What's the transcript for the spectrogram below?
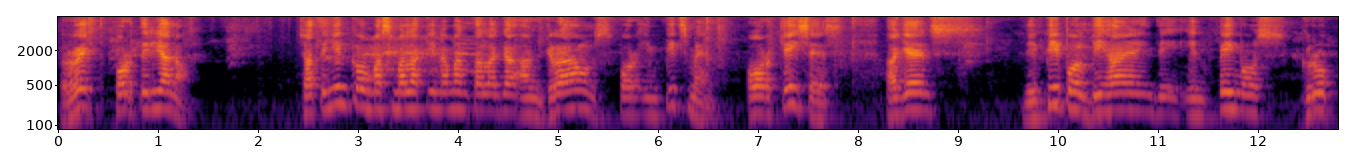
Rick Portiliano. Sa tingin ko, mas malaki naman talaga ang grounds for impeachment or cases against the people behind the infamous group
